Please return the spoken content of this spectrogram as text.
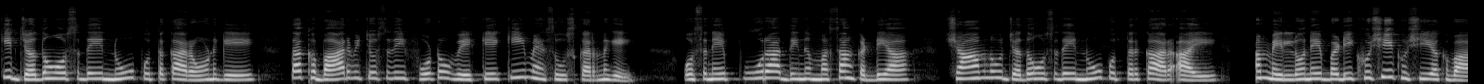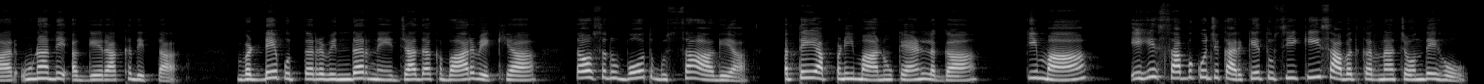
ਕਿ ਜਦੋਂ ਉਸ ਦੇ ਨੂੰਹ ਪੁੱਤ ਘਰ ਆਉਣਗੇ ਤਾਂ ਅਖਬਾਰ ਵਿੱਚ ਉਸ ਦੀ ਫੋਟੋ ਵੇਖ ਕੇ ਕੀ ਮਹਿਸੂਸ ਕਰਨਗੇ। ਉਸ ਨੇ ਪੂਰਾ ਦਿਨ ਮਸਾਂ ਕੱਢਿਆ। ਸ਼ਾਮ ਨੂੰ ਜਦੋਂ ਉਸ ਦੇ ਨੂੰਹ ਪੁੱਤਰ ਘਰ ਆਏ ਤਾਂ ਮੇਲੋ ਨੇ ਬੜੀ ਖੁਸ਼ੀ-ਖੁਸ਼ੀ ਅਖਬਾਰ ਉਹਨਾਂ ਦੇ ਅੱਗੇ ਰੱਖ ਦਿੱਤਾ। ਵੱਡੇ ਪੁੱਤਰ ਰਵਿੰਦਰ ਨੇ ਜਦ ਅਖਬਾਰ ਵੇਖਿਆ ਤਾਂ ਉਸ ਨੂੰ ਬਹੁਤ ਗੁੱਸਾ ਆ ਗਿਆ ਅਤੇ ਆਪਣੀ ਮਾਂ ਨੂੰ ਕਹਿਣ ਲੱਗਾ ਕਿ ਮਾਂ ਇਹ ਸਭ ਕੁਝ ਕਰਕੇ ਤੁਸੀਂ ਕੀ ਸਾਬਤ ਕਰਨਾ ਚਾਹੁੰਦੇ ਹੋ?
